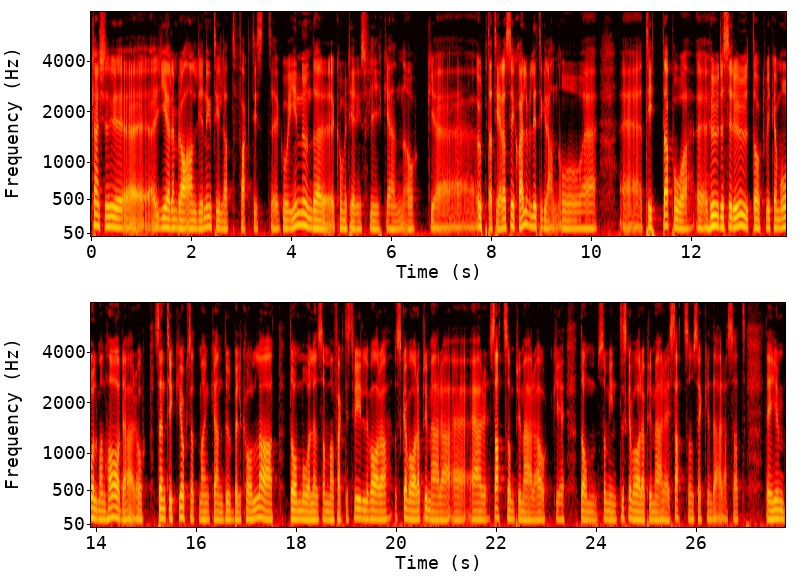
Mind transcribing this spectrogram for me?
kanske eh, ger en bra anledning till att faktiskt eh, gå in under konverteringsfliken och eh, uppdatera sig själv lite grann och eh, eh, titta på eh, hur det ser ut och vilka mål man har där. Och sen tycker jag också att man kan dubbelkolla att de målen som man faktiskt vill vara, ska vara primära är satt som primära och de som inte ska vara primära är satt som sekundära. Så att det är ju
